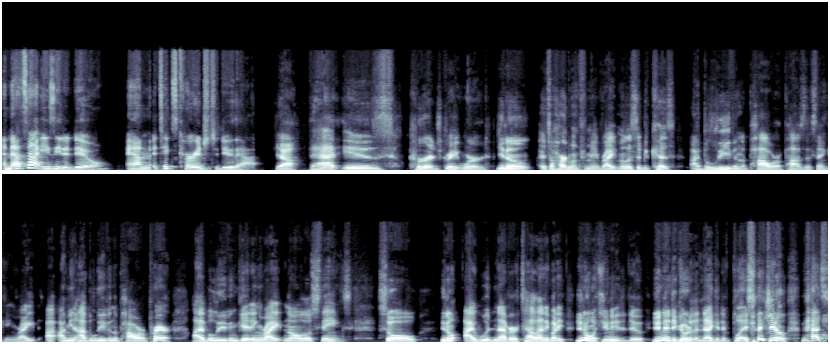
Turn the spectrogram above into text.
And that's not easy to do. And it takes courage to do that. Yeah, that is courage. Great word. You know, it's a hard one for me, right, Melissa? Because I believe in the power of positive thinking, right? I, I mean, I mm-hmm. believe in the power of prayer. I believe in getting right and all those things. So, you know, I would never tell anybody, you know what you need to do? You need to go to the negative place. you know, that's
